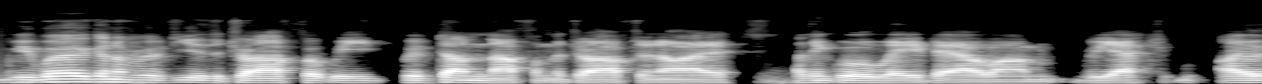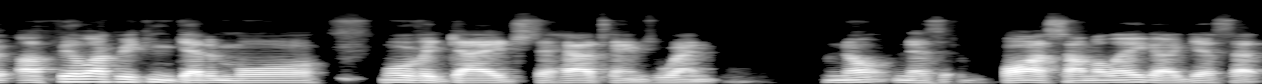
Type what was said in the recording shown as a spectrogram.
we were going to review the draft, but we we've done enough on the draft, and I I think we'll leave our um reaction. I I feel like we can get a more more of a gauge to how teams went. Not necessarily by summer league. I guess that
